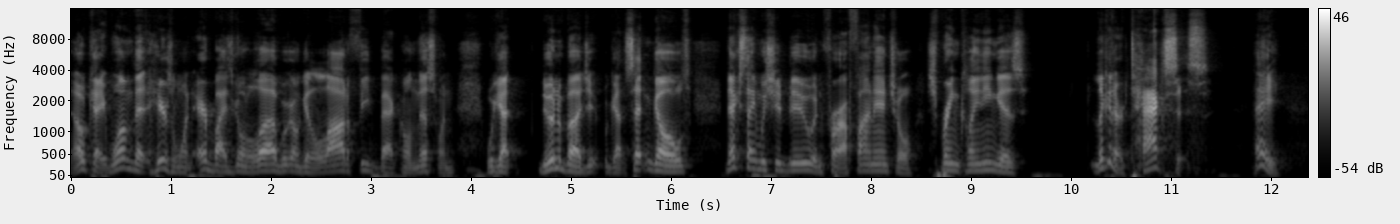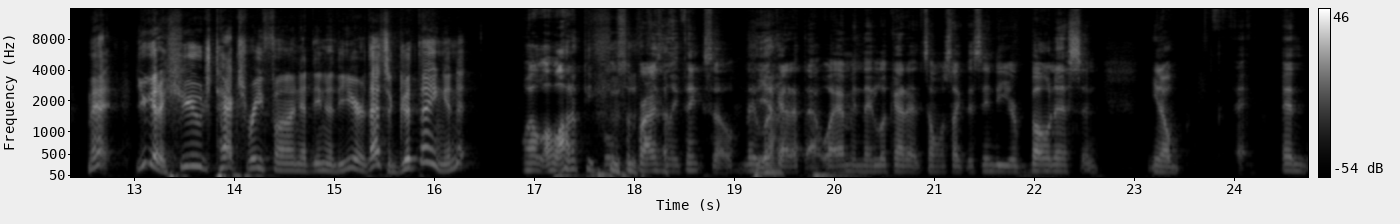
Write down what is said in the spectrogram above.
Okay, one that here's one everybody's going to love. We're going to get a lot of feedback on this one. We got doing a budget, we got setting goals. Next thing we should do, and for our financial spring cleaning, is look at our taxes. Hey, man, you get a huge tax refund at the end of the year. That's a good thing, isn't it? Well, a lot of people surprisingly think so. They look yeah. at it that way. I mean, they look at it, it's almost like this of year bonus, and, you know, and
